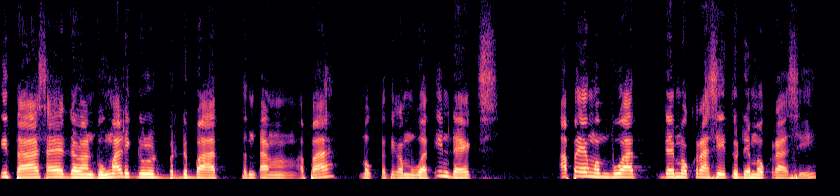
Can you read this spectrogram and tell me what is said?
kita saya dengan Bung Malik dulu berdebat tentang apa ketika membuat indeks apa yang membuat demokrasi itu demokrasi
